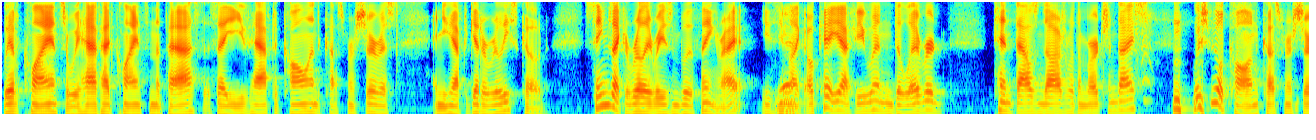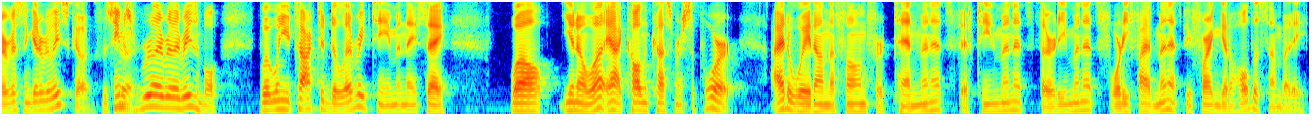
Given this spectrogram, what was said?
we have clients or we have had clients in the past that say you have to call into customer service and you have to get a release code. Seems like a really reasonable thing right? You seem yeah. like okay yeah if you went and delivered ten thousand dollars worth of merchandise we should be able to call in customer service and get a release code For seems sure. really really reasonable but when you talk to delivery team and they say well you know what yeah I called in customer support I had to wait on the phone for 10 minutes, 15 minutes, 30 minutes, 45 minutes before I can get a hold of somebody.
